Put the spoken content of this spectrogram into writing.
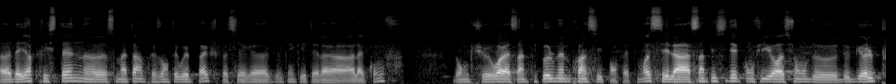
Euh, d'ailleurs, Kristen, euh, ce matin, a présenté Webpack. Je ne sais pas s'il y a quelqu'un qui était à la, conf. Donc euh, voilà, c'est un petit peu le même principe en fait. Moi, c'est la simplicité de configuration de, Gulp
